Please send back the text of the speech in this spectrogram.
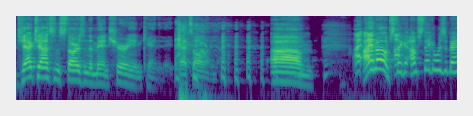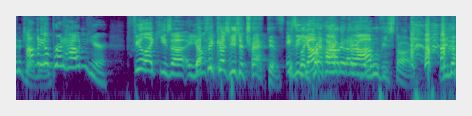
Jack Johnson stars in the Manchurian Candidate. That's all I know. um, I don't know. I'm sticking. I'm sticking with Zibanejad. I'm gonna go. Brett Howden here. Feel like he's a, young. That's because he's attractive. He's a like young Brett Howden is a movie star. We know,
